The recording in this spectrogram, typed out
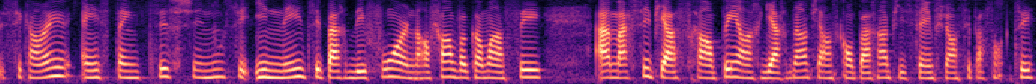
c'est quand même instinctif chez nous. C'est inné. Tu sais, par défaut, un enfant va commencer à marcher puis à se ramper en regardant puis en se comparant puis il se fait influencer par son... Tu sais,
